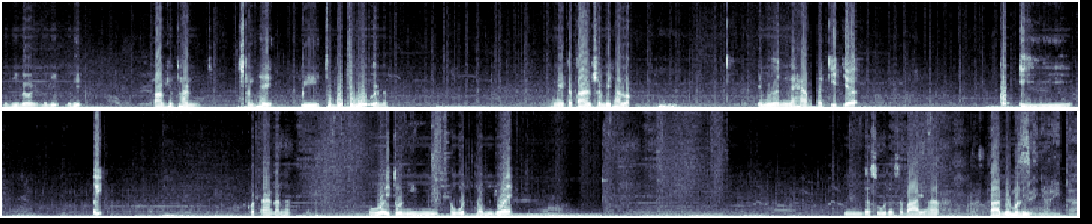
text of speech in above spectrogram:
มานี่เลยมานี่มานี่ตามฉันทัน ฉันให้มีจุบุจุบุเลยนะ ยังไงก็ตามฉันไม่ทันหรอกในเมืองนี่แหละครับภารกิจเยอะ กด E เอ้ยกด R กันฮะโอ้ไอตัวนี้มีอาวุธแบบนี้ด้วยนี่ก็สู้ได้สบายอยู่ครับ Start Memory Señorita.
